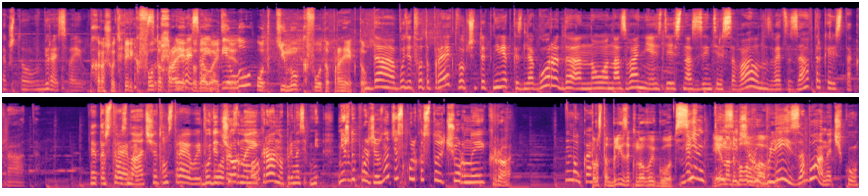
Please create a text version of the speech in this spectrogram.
Так что выбирай свою. Хорошо, теперь к фотопроекту давайте. пилу. От кино к фотопроекту. Да, будет фотопроект. В общем-то, это не редкость для города, но название здесь нас заинтересовало. Называется «Завтрак аристократа». Это что значит? Устраивает Будет черная икра, но приносить... Ме- Между прочим, знаете, сколько стоит черная икра? Ну-ка. Просто близок Новый год. 7 Её надо тысяч было рублей за баночку.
